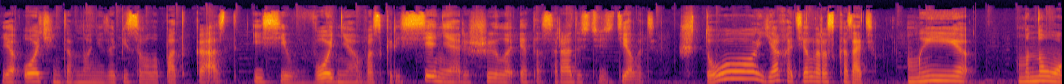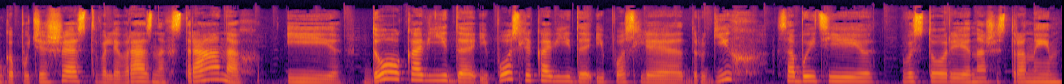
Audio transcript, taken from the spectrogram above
Я очень давно не записывала подкаст, и сегодня, в воскресенье, решила это с радостью сделать. Что я хотела рассказать? Мы много путешествовали в разных странах, и до ковида, и после ковида, и после других событий в истории нашей страны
